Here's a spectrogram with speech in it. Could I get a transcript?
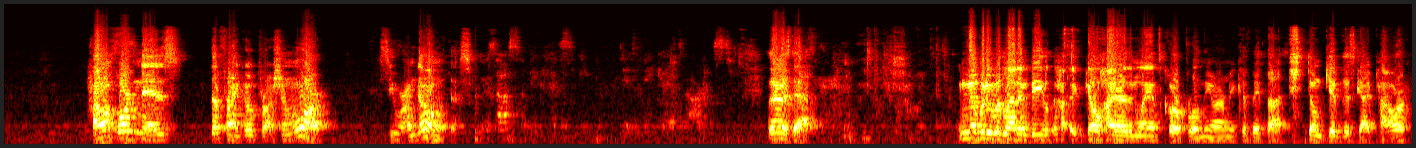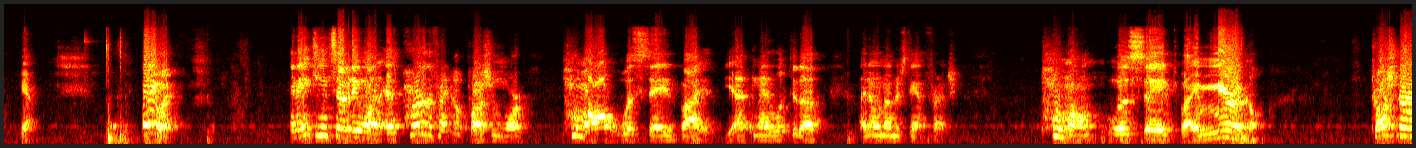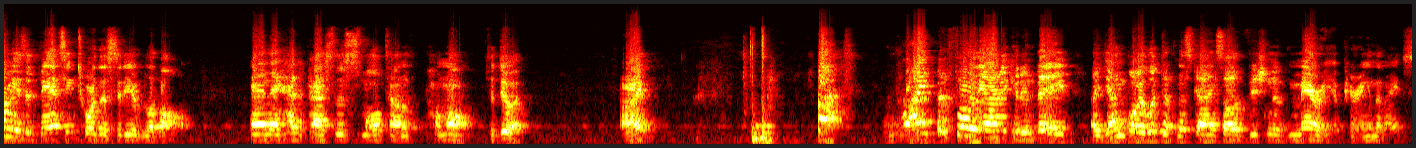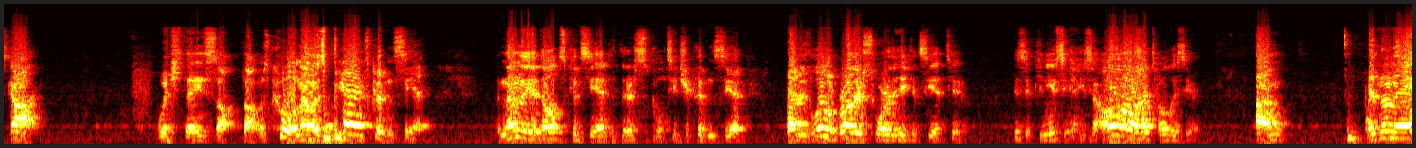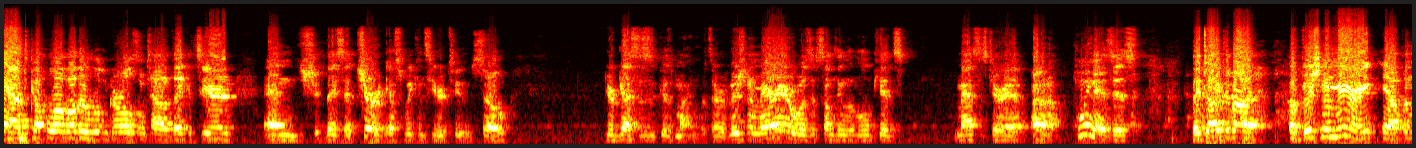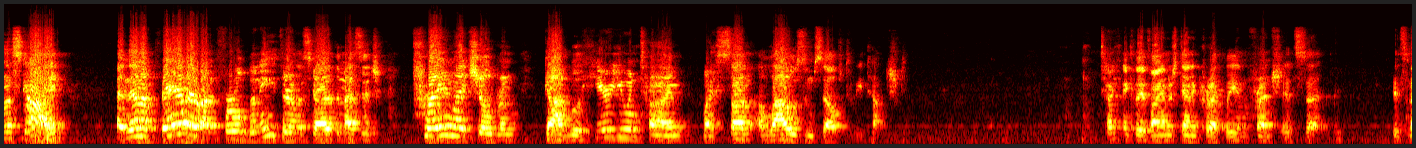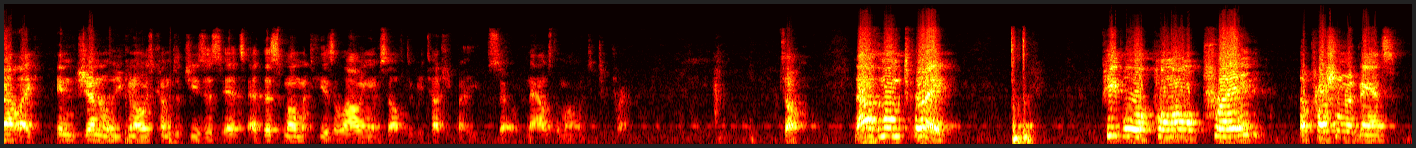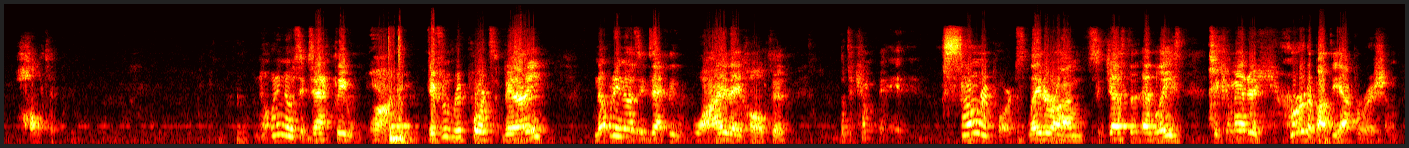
How important is the Franco-Prussian War? See where I'm going with this. It was also because he didn't make it as an artist. There's that. Nobody would let him be go higher than lance corporal in the army because they thought, don't give this guy power. Yeah. Anyway, in 1871, as part of the Franco-Prussian War, Pommel was saved by yeah, and I looked it up. I don't understand French. Pommel was saved by a miracle. Prussian army is advancing toward the city of Laval, and they had to pass through small town of Pommel to do it. All right. But right before the army could invade, a young boy looked up in the sky and saw a vision of Mary appearing in the night sky, which they saw thought was cool. Now his parents couldn't see it, none of the adults could see it. Their school teacher couldn't see it, but his little brother swore that he could see it too. He said, "Can you see it?" He said, "Oh, I totally see it." Um, and then they asked a couple of other little girls in town if they could see her, and they said, "Sure, yes, we can see her too." So your guess is as good as mine. Was there a vision of Mary, or was it something that little kids mass hysteria? I don't know. Point is, is they talked about a vision of Mary up in the sky, and then a banner unfurled beneath her in the sky with the message, "Pray, my children, God will hear you in time. My son allows himself to be touched." Technically, if I understand it correctly in French, it's uh, it's not like in general you can always come to Jesus. It's at this moment he is allowing himself to be touched by you. So now's the moment to pray. So now's the moment to pray. People of Pontmain prayed. A Prussian advance halted. Nobody knows exactly why. Different reports vary. Nobody knows exactly why they halted. But the com- some reports later on suggest that at least the commander heard about the apparition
